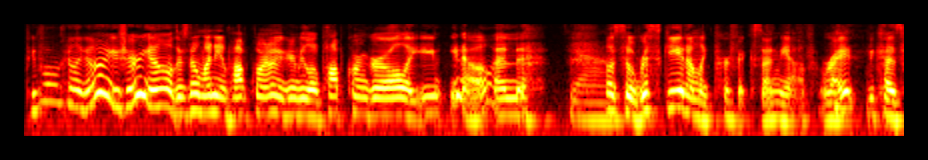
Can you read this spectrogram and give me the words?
people were kind of like, "Oh, you sure? You know, there's no money in popcorn. Oh, you're gonna be a little popcorn girl, like you, you know." And Yeah. oh, it's so risky. And I'm like, "Perfect, sign me up, right?" because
